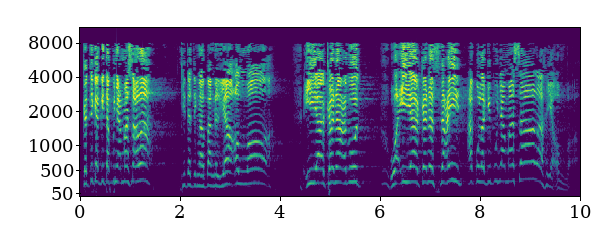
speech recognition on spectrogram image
Ketika kita punya masalah, kita tinggal panggil, Ya Allah, Iya na'bud Wa iyyaka nasta'in. Aku lagi punya masalah ya Allah.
